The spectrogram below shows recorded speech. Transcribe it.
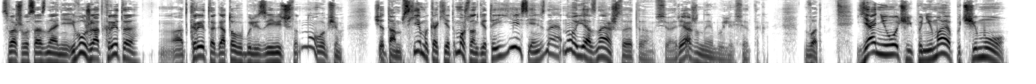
с вашего сознания, и вы уже открыто, открыто готовы были заявить, что, ну, в общем, что там, схемы какие-то, может, он где-то и есть, я не знаю, но я знаю, что это все ряженые были, все это такое. Вот. Я не очень понимаю, почему,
